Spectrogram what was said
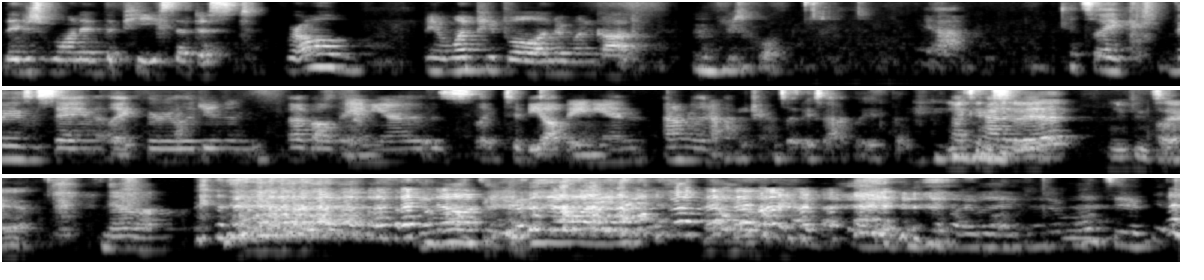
they just wanted the peace of just, we're all, you know, one people under one God, which mm-hmm. is cool. Yeah. It's like there's a saying that like the religion of Albania is like to be Albanian. I don't really know how to translate exactly, but You that's can kind of say it. it. You can say it. No. no, no, want to. I I don't want to. I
